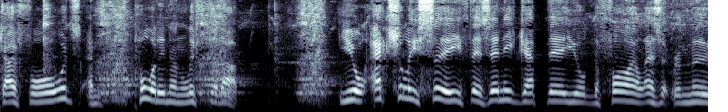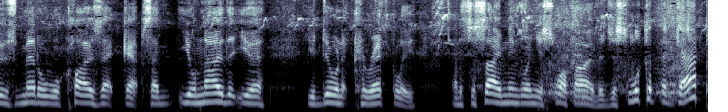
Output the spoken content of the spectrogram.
go forwards and pull it in and lift it up you'll actually see if there's any gap there, you'll, the file as it removes metal will close that gap. So you'll know that you're, you're doing it correctly. And it's the same thing when you swap over. Just look at the gap.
